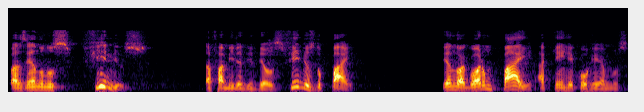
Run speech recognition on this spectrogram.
fazendo-nos filhos da família de Deus, filhos do Pai, tendo agora um Pai a quem recorrermos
